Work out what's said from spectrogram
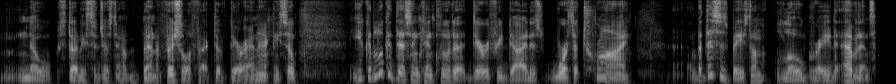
no studies suggesting a beneficial effect of dairy on acne. So you could look at this and conclude a dairy-free diet is worth a try, but this is based on low-grade evidence,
